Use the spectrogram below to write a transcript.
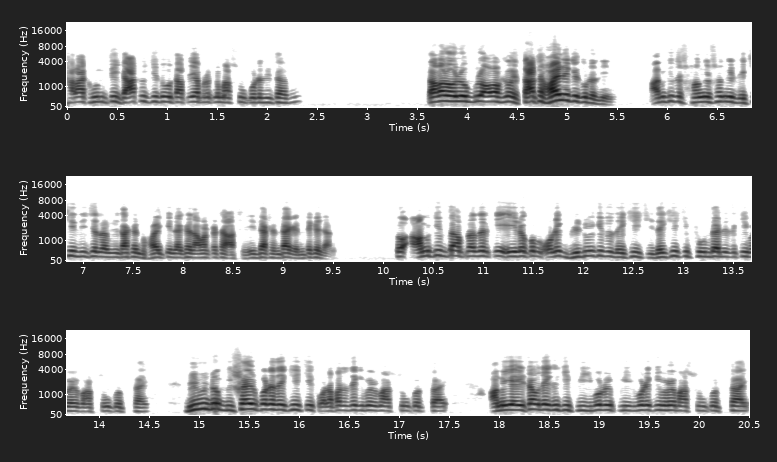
থালা খুন্তি যা কিছু দেবো তাতে আপনাকে মাশরুম করে দিতে হবে। তখন ওই লোকগুলো আমাকে তাতে হয় নাকি কোনো দিন আমি কিন্তু সঙ্গে সঙ্গে দেখিয়ে দিয়েছিলাম যে দেখেন ভয় কি দেখেন আমার কাছে আছে। এই দেখেন দেখেন দেখে যান। তো আমি কিন্তু আপনাদেরকে এইরকম অনেক ভিডিও কিন্তু দেখিয়েছি। দেখিয়েছি ফুলদানিতে কীভাবে মাশরুম করতে হয়, বিভিন্ন বিষয়ের উপরে দেখিয়েছি, কলাপাতাতে কীভাবে মাশরুম করতে হয়। আমি এইটাও দেখেছি পিচবোর্ডে পিচবোর্ডে কীভাবে মাশরুম করতে হয়।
